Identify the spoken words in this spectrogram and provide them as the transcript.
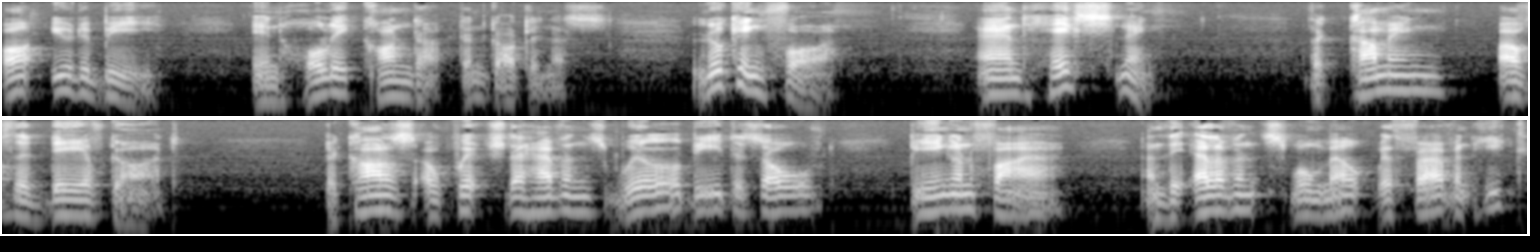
ought you to be in holy conduct and godliness, looking for and hastening the coming of the day of God, because of which the heavens will be dissolved, being on fire and the elements will melt with fervent heat.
